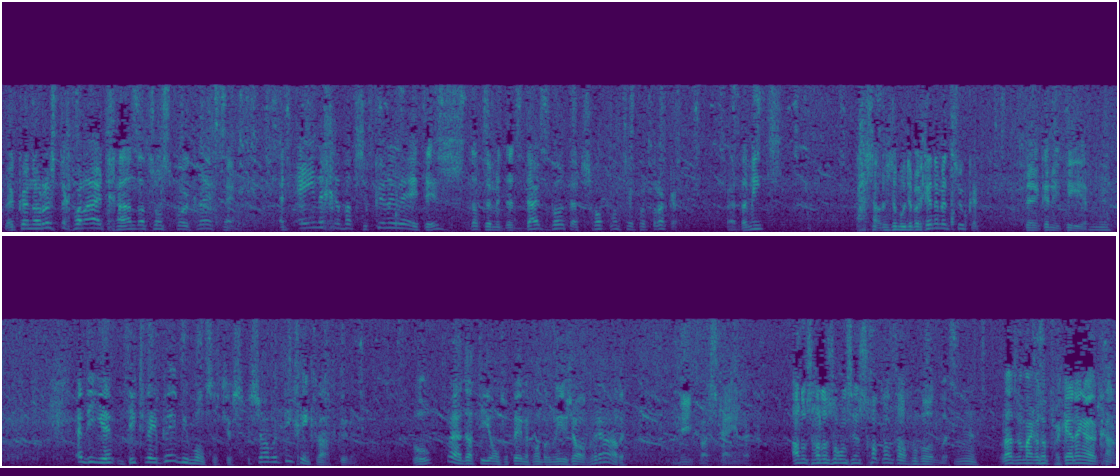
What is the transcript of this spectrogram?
We kunnen rustig van uitgaan dat ze ons spoor kwijt zijn. Het enige wat ze kunnen weten is dat we met de duikboot uit Schotland zijn vertrokken. Verder niets. Dan zouden ze moeten beginnen met zoeken. Zeker niet hier. En die, eh, die twee babymonstertjes, zouden die geen kwaad kunnen? Hoe? Ja, dat die ons op een of andere manier zou verraden. Niet waarschijnlijk. Anders hadden ze ons in Schotland al gevonden. Laten we maar eens op verkenning uitgaan.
